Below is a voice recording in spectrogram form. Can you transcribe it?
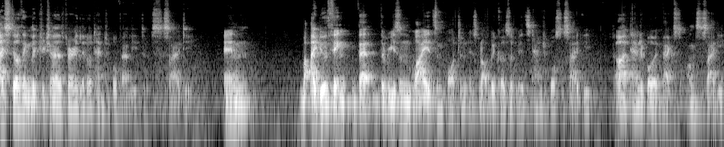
I still think literature has very little tangible value to society. And mm-hmm. But I do think that the reason why it's important is not because of its tangible society uh, tangible impacts on society.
